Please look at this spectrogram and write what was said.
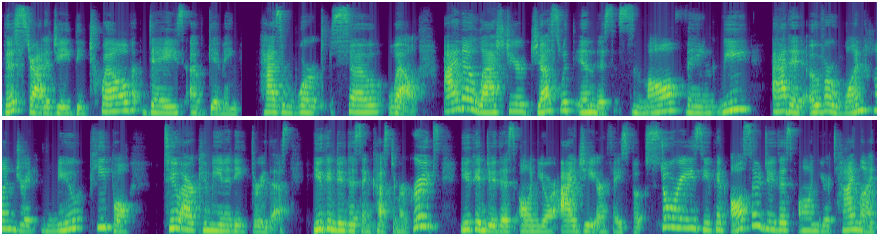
this strategy, the 12 days of giving, has worked so well. I know last year, just within this small thing, we added over 100 new people to our community through this. You can do this in customer groups. You can do this on your IG or Facebook stories. You can also do this on your timeline.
